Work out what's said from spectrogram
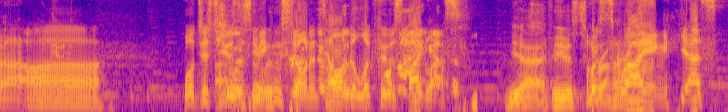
ah, okay. Ah, well, just so use the if speaking was- stone and tell him to look through the spyglass. Yeah, if he was Oh, scrying. scrying. Yes.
